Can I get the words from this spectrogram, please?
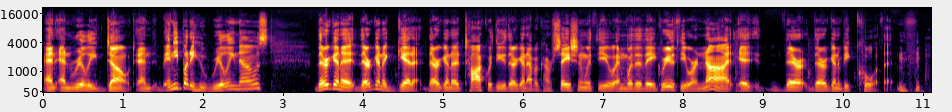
and and really don't. And anybody who really knows they're gonna they're gonna get it. They're gonna talk with you. They're gonna have a conversation with you, and whether they agree with you or not, it, they're they're gonna be cool with it.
